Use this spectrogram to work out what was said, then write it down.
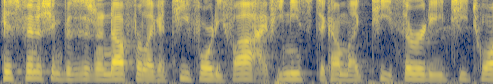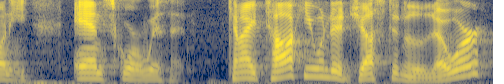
his finishing position enough for like a T45. He needs to come like T30, T20, and score with it. Can I talk you into Justin Lower?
